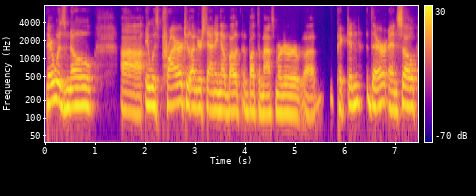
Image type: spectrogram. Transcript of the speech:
there was no, uh, it was prior to understanding about about the mass murderer Pickton there. And so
